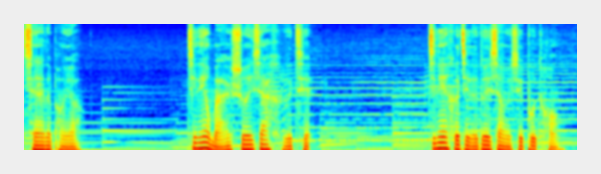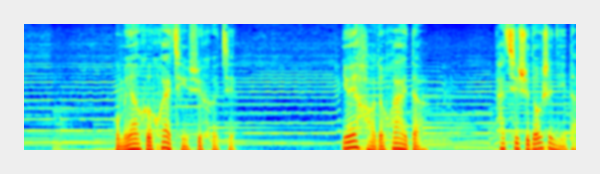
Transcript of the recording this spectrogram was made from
亲爱的朋友，今天我们来说一下和解。今天和解的对象有些不同，我们要和坏情绪和解，因为好的坏的，它其实都是你的。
